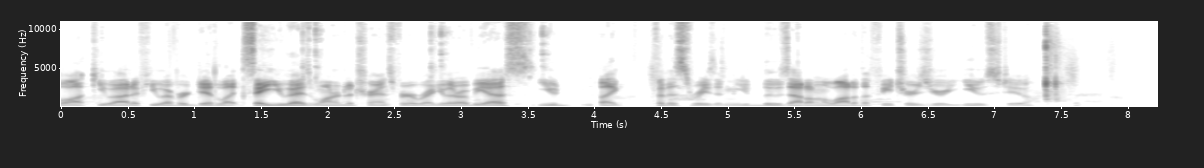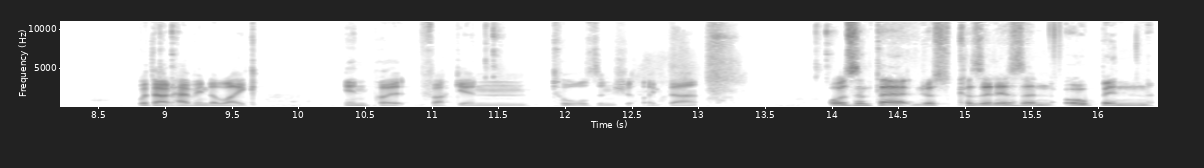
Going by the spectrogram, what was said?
block you out if you ever did like say you guys wanted to transfer to regular OBS, you'd like for this reason, you'd lose out on a lot of the features you're used to. without having to like input fucking tools and shit like that. Wasn't that just because it is an open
